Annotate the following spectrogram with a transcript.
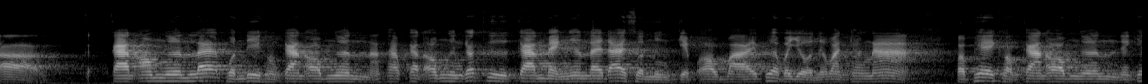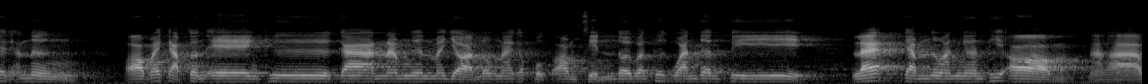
อ่า การออมเงินและผลดีของการออมเงินนะครับ การออมเงินก็คือการแบ่งเงินรายได้ส่วนหนึ่ง เก็บออมไว้เพื่อประโยชน์ในวันข้างหน้า ประเภทของการออมเงิน อย่างเช่นอันหนึ่งออมไว้กับตนเองคือการนำเงินมาหยอดลงในกระปุกออมสิน โดยบันทึกวันเดือนปี และจำนวนเงินที่ออมนะครับ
